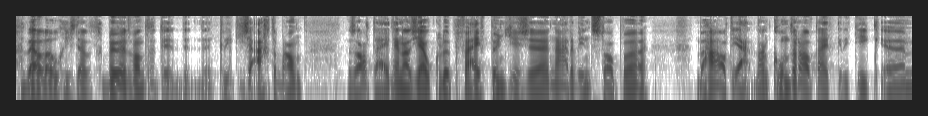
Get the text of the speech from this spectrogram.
wel logisch dat het gebeurt. Want het, de, de kritische achterban. Dat is altijd. En als jouw club vijf puntjes eh, na de winterstop eh, behaalt. Ja, dan komt er altijd kritiek. Ehm,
